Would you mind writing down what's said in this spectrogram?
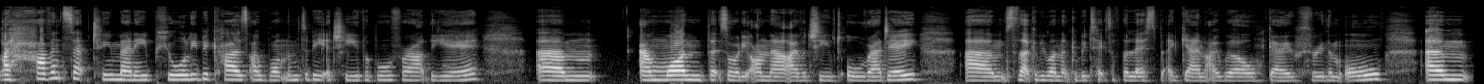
I haven't set too many purely because I want them to be achievable throughout the year. Um, and one that's already on there I've achieved already. Um, so that could be one that could be ticked off the list, but again, I will go through them all. Um,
